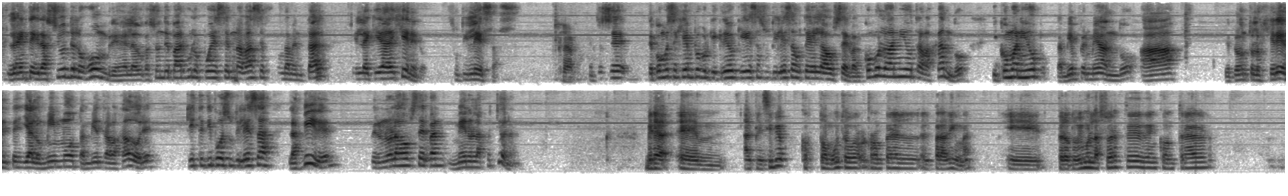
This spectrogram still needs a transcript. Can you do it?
la integración de los hombres en la educación de párvulos puede ser un avance fundamental en la equidad de género, sutilezas. Claro. Entonces, te pongo ese ejemplo porque creo que esas sutilezas ustedes las observan. ¿Cómo lo han ido trabajando y cómo han ido también permeando a, de pronto, los gerentes y a los mismos también trabajadores, que este tipo de sutilezas las viven, pero no las observan, menos las cuestionan? Mira, em, al principio costó mucho romper el, paradigma, pero tuvimos la suerte de encontrar,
